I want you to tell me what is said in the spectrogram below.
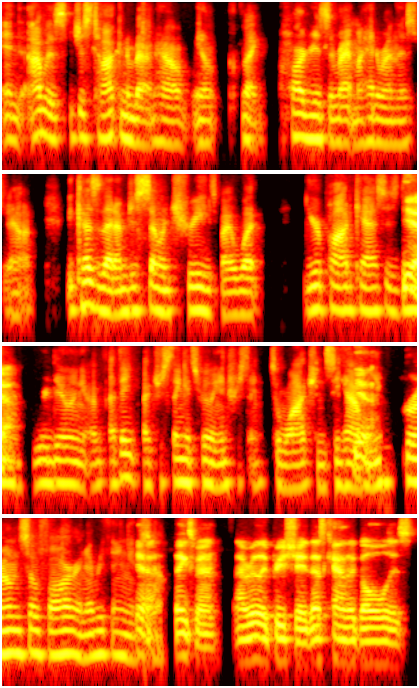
And I was just talking about how, you know, like hard it is to wrap my head around this. Yeah. Because of that, I'm just so intrigued by what your podcast is doing. Yeah. You're doing. I, I, think, I just think it's really interesting to watch and see how yeah. you've grown so far and everything. And yeah. Thanks, man. I really appreciate it. That's kind of the goal is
